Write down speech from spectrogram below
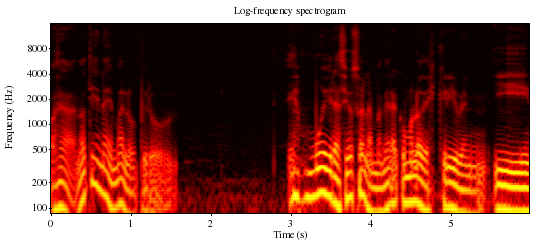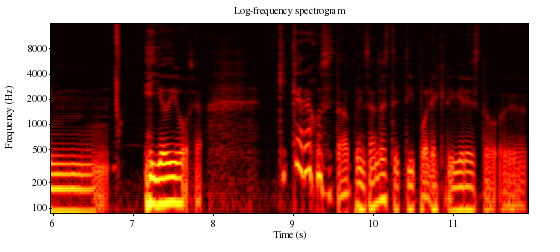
o sea no tiene nada de malo pero es muy gracioso la manera como lo describen y, y yo digo o sea ¿Qué carajos estaba pensando este tipo al escribir esto? Eh,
